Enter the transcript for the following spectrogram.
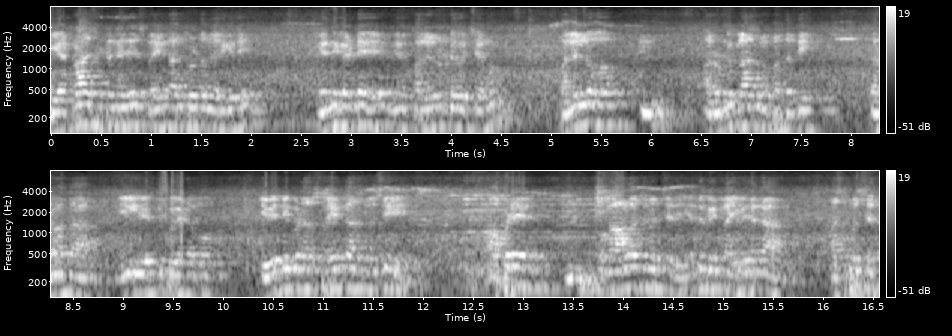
ఈ అట్రాసిటీ అనేది స్వయంగా చూడడం జరిగింది. ఎందుకంటే మేము పల్లెల నుండి వచ్చాము. పల్లెల్లో ఆ రెండు క్లాసుల పద్ధతి తర్వాత నీళ్ళు ఎత్తిపోయడము ఇవన్నీ కూడా స్వయంగా చూసి అప్పుడే ఒక ఆలోచన వచ్చేది ఎందుకు ఇట్లా ఈ విధంగా అస్పృశ్యత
